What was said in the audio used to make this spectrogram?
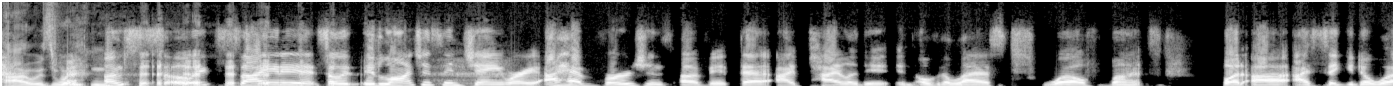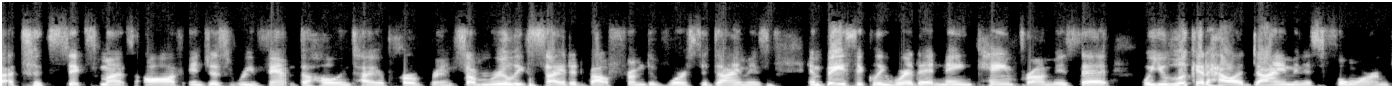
I was waiting. I'm so excited. So it, it, launches in January. I have versions of it that I piloted in over the last 12 months. But uh, I said, you know what? I took six months off and just revamped the whole entire program. So I'm really excited about From Divorce to Diamonds. And basically, where that name came from is that when you look at how a diamond is formed,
